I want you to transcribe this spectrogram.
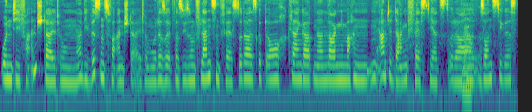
Und die Veranstaltungen, ne, die Wissensveranstaltungen oder so etwas wie so ein Pflanzenfest oder es gibt auch Kleingartenanlagen, die machen ein Erntedankfest jetzt oder Ja. sonstiges.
